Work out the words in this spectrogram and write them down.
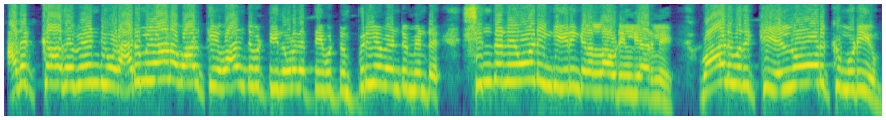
அதற்காக வேண்டி ஒரு அருமையான வாழ்க்கையை வாழ்ந்துவிட்டு இந்த உலகத்தை விட்டு பிரிய வேண்டும் என்ற சிந்தனையோடு இங்கு இருங்கள் அல்லாவுடைய இல்லையார்களே வாழுவதற்கு எல்லோருக்கும் முடியும்.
